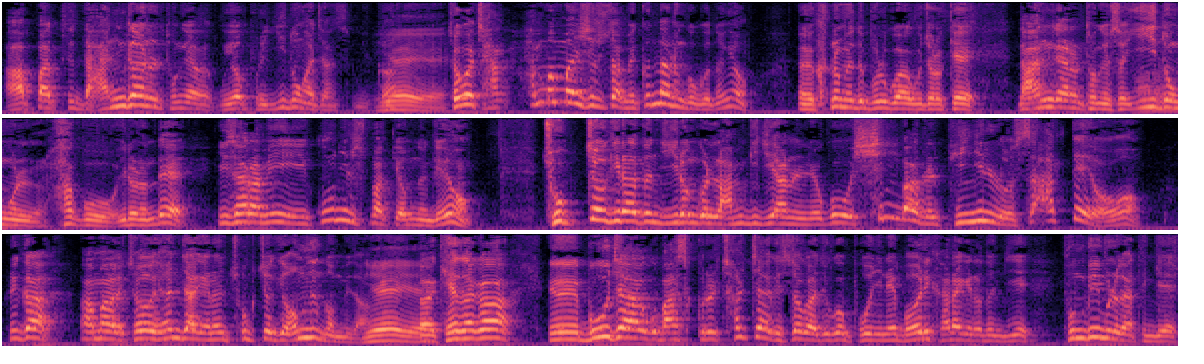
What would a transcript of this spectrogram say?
아파트 난간을 통해 갖고 옆으로 이동하지 않습니까? 예, 예. 저거 장, 한 번만 실수하면 끝나는 거거든요. 예, 그럼에도 불구하고 저렇게 난간을 통해서 이동을 하고 이러는데 이 사람이 꾼일 수밖에 없는 게요. 족적이라든지 이런 걸 남기지 않으려고 신발을 비닐로 쌌대요. 그러니까 아마 저 현장에는 족적이 없는 겁니다. 예, 예. 어, 게다가 예, 모자하고 마스크를 철저하게 써가지고 본인의 머리카락이라든지 분비물 같은 게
